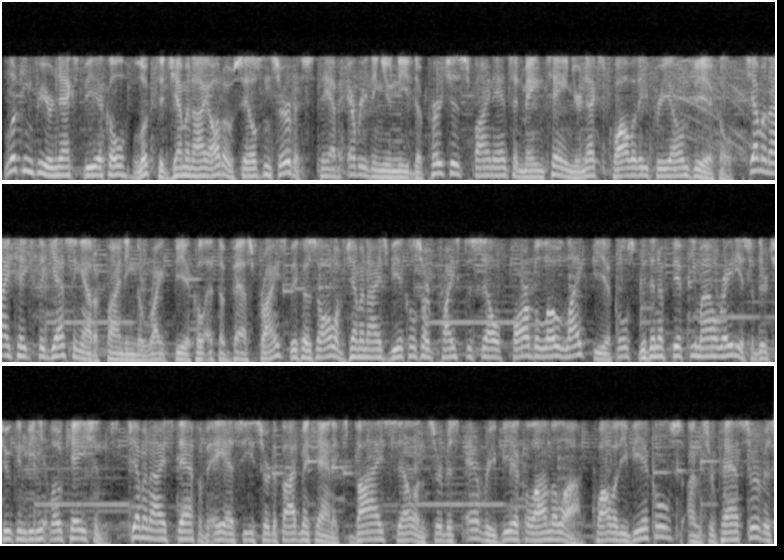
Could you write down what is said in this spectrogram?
Looking for your next vehicle? Look to Gemini Auto Sales and Service. They have everything you need to purchase, finance, and maintain your next quality pre owned vehicle. Gemini takes the guessing out of finding the right vehicle at the best price because all of Gemini's vehicles are priced to sell far below like vehicles within a 50 mile radius of their two convenient locations. Gemini's staff of ASE certified mechanics buy, sell, and service every vehicle on the lot. Quality vehicles, unsurpassed service,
